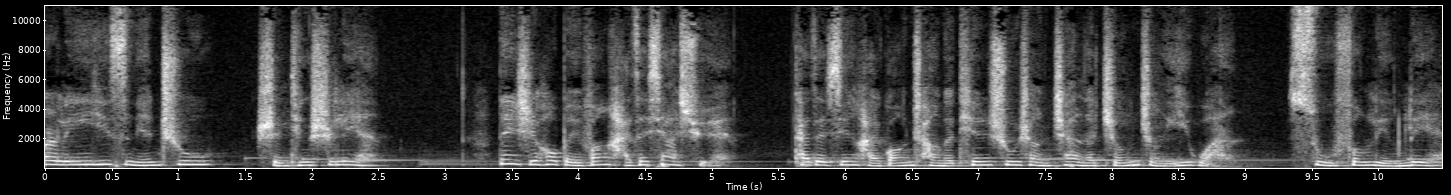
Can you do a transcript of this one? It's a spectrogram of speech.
二零一四年初，沈听失恋，那时候北方还在下雪，他在星海广场的天书上站了整整一晚，素风凛冽。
